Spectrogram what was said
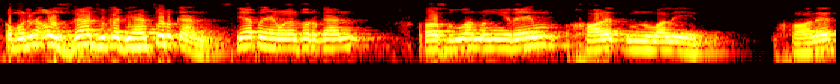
Kemudian Uzza juga dihancurkan. Siapa yang menghancurkan? Rasulullah mengirim Khalid bin Walid. Khalid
